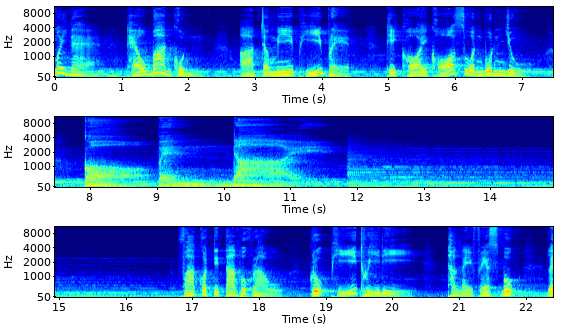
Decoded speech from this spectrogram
ไม่แน่ แถวบ้านคุณ อาจจะมีผีเปรต ที่คอยขอส่วนบุญอยู่ ก็เป็นได้ ฝากกดติดตามพวกเรา กรุผีทรีดี ทั้งใน Facebook และ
